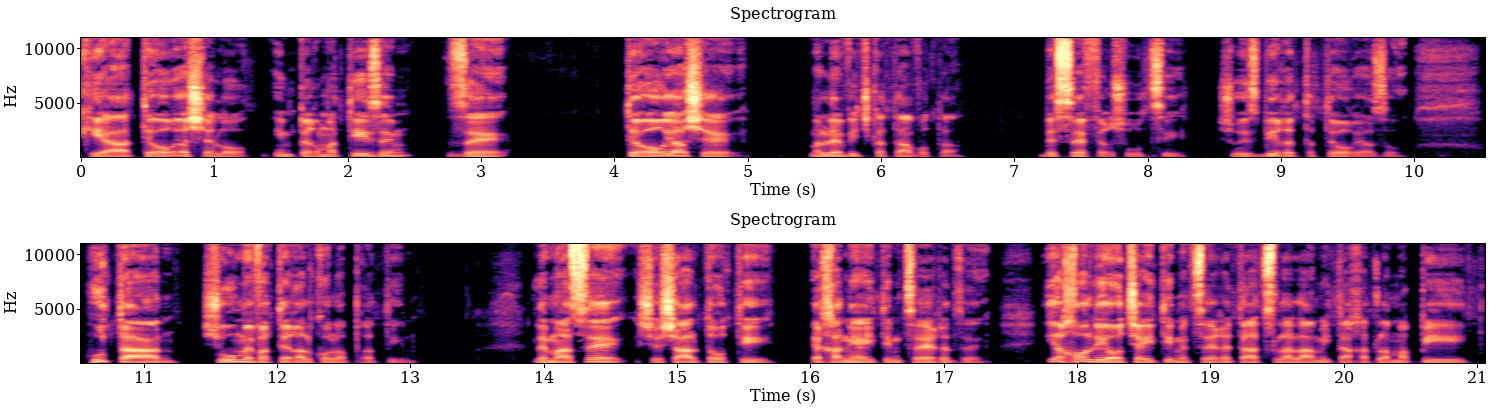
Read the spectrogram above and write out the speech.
כי התיאוריה שלו עם פרמטיזם זה תיאוריה שמלביץ' כתב אותה בספר שהוא הוציא, שהוא הסביר את התיאוריה הזו. הוא טען שהוא מוותר על כל הפרטים. למעשה, כששאלת אותי איך אני הייתי מצייר את זה, יכול להיות שהייתי מצייר את ההצללה מתחת למפית,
